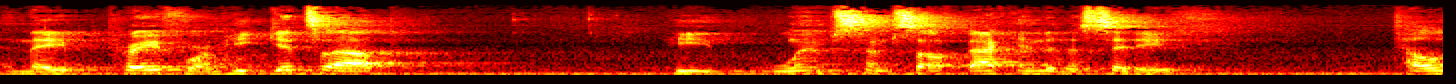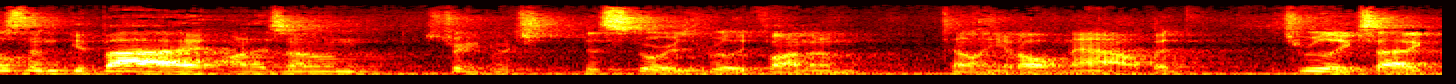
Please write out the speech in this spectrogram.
and they pray for him. He gets up, he limps himself back into the city, tells them goodbye on his own strength, which this story is really fun. I'm telling it all now, but it's really exciting.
